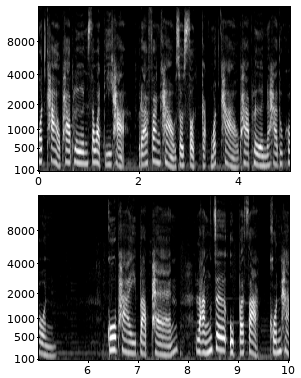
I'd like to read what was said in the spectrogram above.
มดข่าวพาเพลิน สวัสดีค่ะ รับฟังข่าวสดๆ กับมดข่าวพาเพลินนะคะทุกคน กู้ภัยปรับแผน หลังเจออุปสรรคค้นหา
